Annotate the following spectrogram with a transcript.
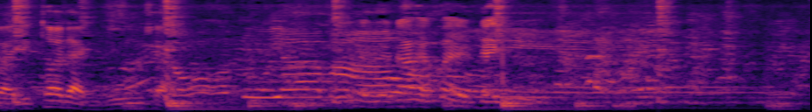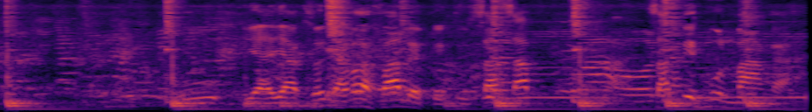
vậy thì thôi đành cũng sẽ Người ta phải khỏe đành Dạ dạ số nhà mà phát được cái tụ sát sắp. Sắp tiền muôn mang à?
